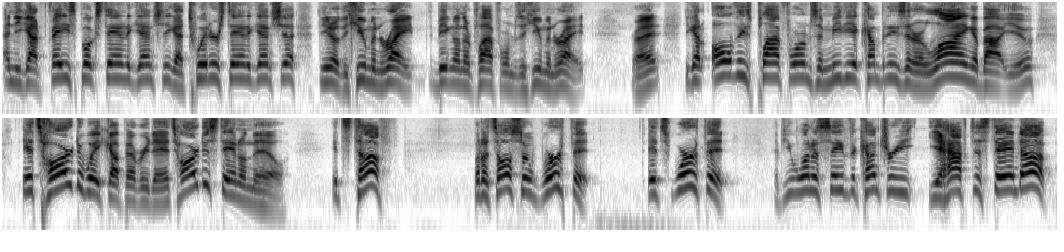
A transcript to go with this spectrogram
And you got Facebook standing against you. You got Twitter standing against you. You know the human right being on their platform is a human right, right? You got all these platforms and media companies that are lying about you. It's hard to wake up every day. It's hard to stand on the hill. It's tough, but it's also worth it. It's worth it. If you want to save the country, you have to stand up.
